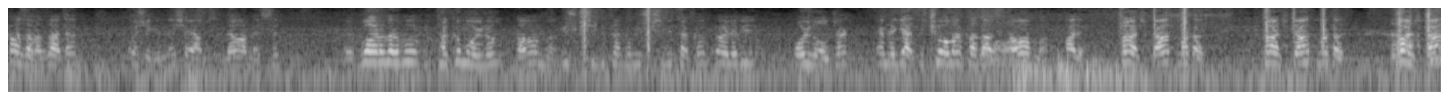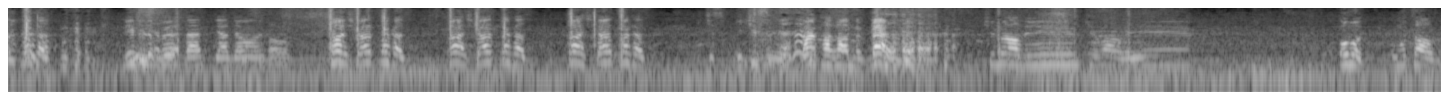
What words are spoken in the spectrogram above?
Kazanan zaten o şekilde şey yapsın, devam etsin. E, bu arada bu takım oyunu tamam mı? 3 kişi bir takım, 3 kişi bir takım. Böyle bir oyun olacak. Emre gel, 2 olan kazansın tamam. mı? Hadi. Taş, kağıt, makas. Taş, kağıt, makas. Taş, kağıt, makas. 1-0 ben gel devam et. Taş, kağıt, makas. Taş, kağıt, makas. Taş, kağıt, makas. 2-0. Ben kazandım. Ben. kimi alayım? Kimi alayım? Umut. Umut'u aldım.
